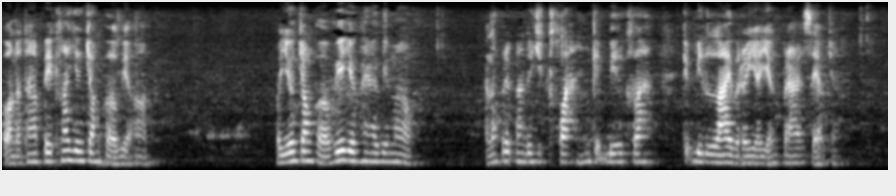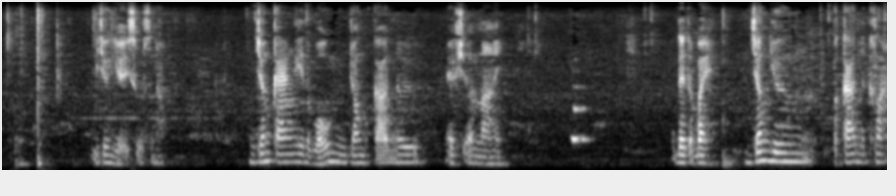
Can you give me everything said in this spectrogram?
គ្រាន់តែថាពេលខ្លះយើងចង់ប្រើវាអត់បើយើងចង់ប្រើវាយើងហៅវាមកអានោះប្រៀបបានដូចជា class គេ build class គេ build library ឲ្យយើងប្រើស្រាប់ចឹងវាយើងនិយាយសួរស្ដាប់អញ្ចឹងការងារដំបូងខ្ញុំចង់បង្កើតនៅ HTML database អញ្ចឹងយើងបង្កើតនៅ class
